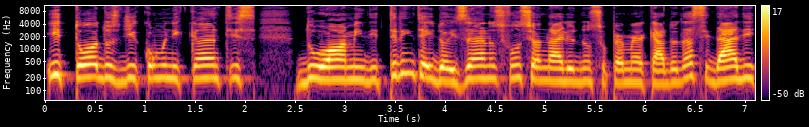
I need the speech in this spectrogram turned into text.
e todos de comunicantes do homem de 32 anos, funcionário de um supermercado da cidade,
